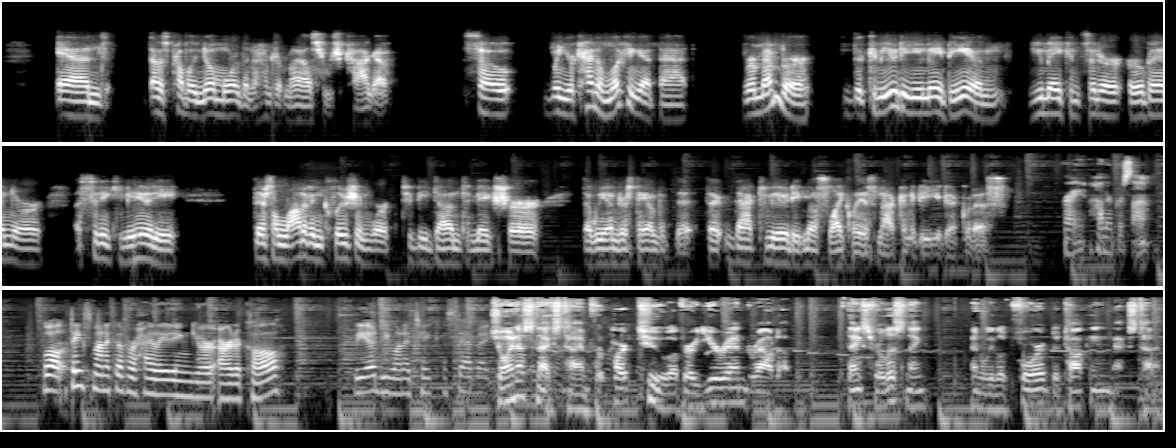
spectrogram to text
And that was probably no more than 100 miles from Chicago. So when you're kind of looking at that, remember the community you may be in, you may consider urban or a city community. There's a lot of inclusion work to be done to make sure that we understand that that, that, that community most likely is not going to be ubiquitous. Right, 100%. Well, thanks, Monika, for highlighting your article. Leah, do you want to take a stab at Join us next time for part two of our year end roundup. Thanks for listening, and we look forward to talking next time.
